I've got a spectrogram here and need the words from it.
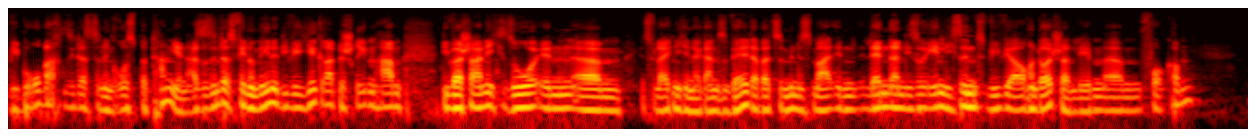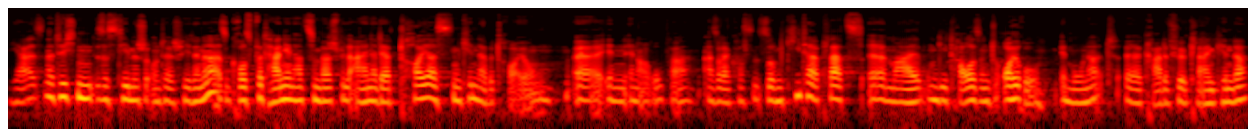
wie beobachten Sie das denn in Großbritannien? Also sind das Phänomene, die wir hier gerade beschrieben haben, die wahrscheinlich so in, ähm, jetzt vielleicht nicht in der ganzen Welt, aber zumindest mal in Ländern, die so ähnlich sind, wie wir auch in Deutschland leben, ähm, vorkommen? Ja, es ist natürlich ein systemische Unterschiede. Ne? Also Großbritannien hat zum Beispiel eine der teuersten Kinderbetreuungen äh, in, in Europa. Also da kostet so ein Kita-Platz äh, mal um die 1000 Euro im Monat, äh, gerade für Kleinkinder.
